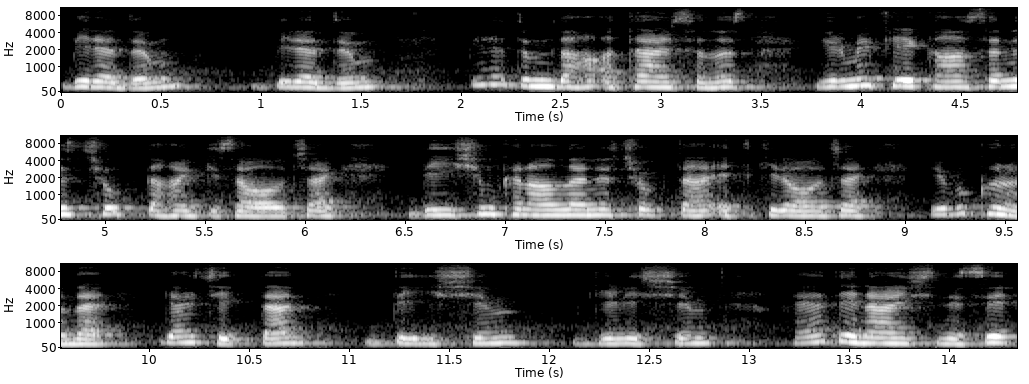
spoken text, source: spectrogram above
bir adım, bir adım, bir adım daha atarsanız yürüme frekanslarınız çok daha güzel olacak. Değişim kanallarınız çok daha etkili olacak. Ve bu konuda gerçekten değişim, gelişim, hayat enerjinizi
